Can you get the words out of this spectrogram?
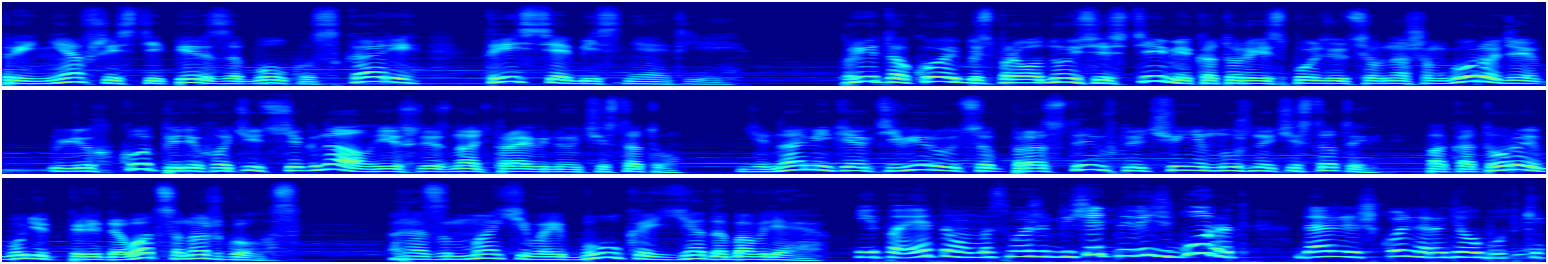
Принявшись теперь за булку с карри, Тесси объясняет ей. При такой беспроводной системе, которая используется в нашем городе, легко перехватить сигнал, если знать правильную частоту. Динамики активируются простым включением нужной частоты, по которой будет передаваться наш голос. Размахивая булкой, я добавляю. И поэтому мы сможем вещать на весь город, даже из школьной радиобудки.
